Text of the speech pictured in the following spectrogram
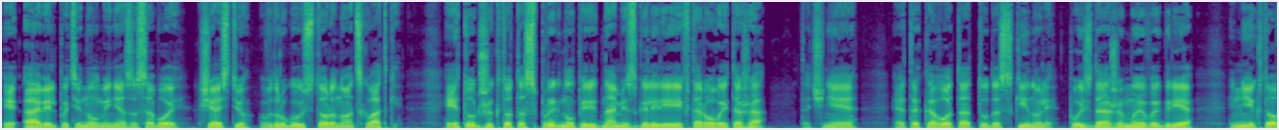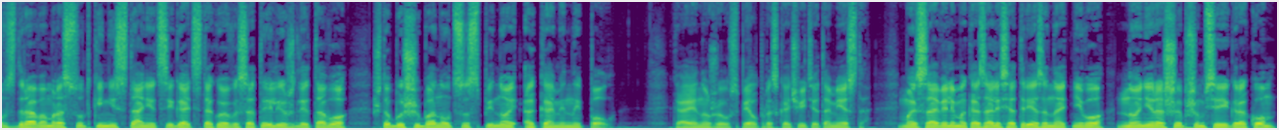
и Авель потянул меня за собой, к счастью, в другую сторону от схватки. И тут же кто-то спрыгнул перед нами с галереи второго этажа. Точнее, это кого-то оттуда скинули, пусть даже мы в игре. Никто в здравом рассудке не станет сигать с такой высоты лишь для того, чтобы шибануться спиной о каменный пол. Каин уже успел проскочить это место. Мы с Авелем оказались отрезаны от него, но не расшибшимся игроком,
